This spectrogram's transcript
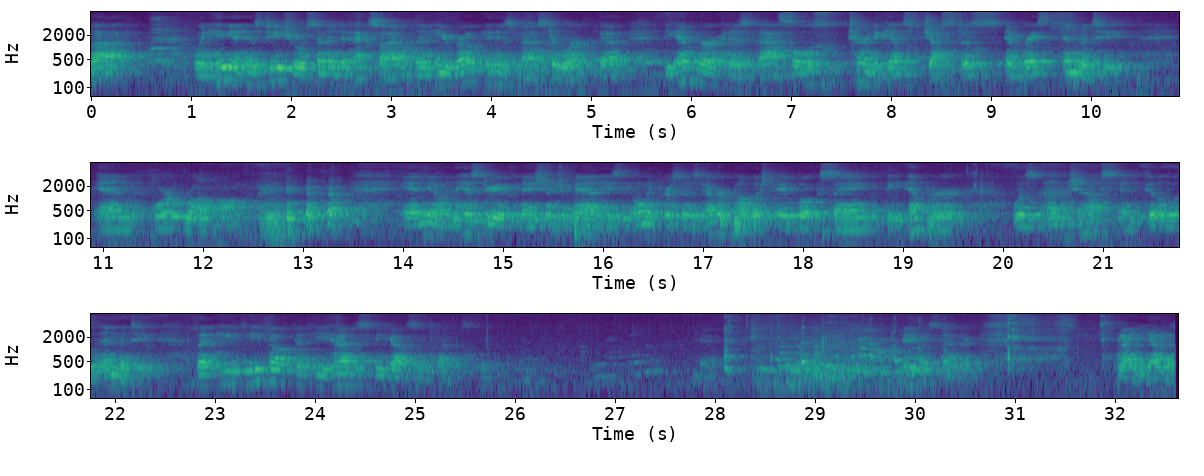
But when he and his teacher were sent into exile, then he wrote in his masterwork that the emperor and his vassals turned against justice, embraced enmity, and were wrong. and you know, in the history of the nation of Japan, he's the only person who's ever published a book saying that the emperor was unjust and filled with enmity. But he, he felt that he had to speak out sometimes. 那一样的。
